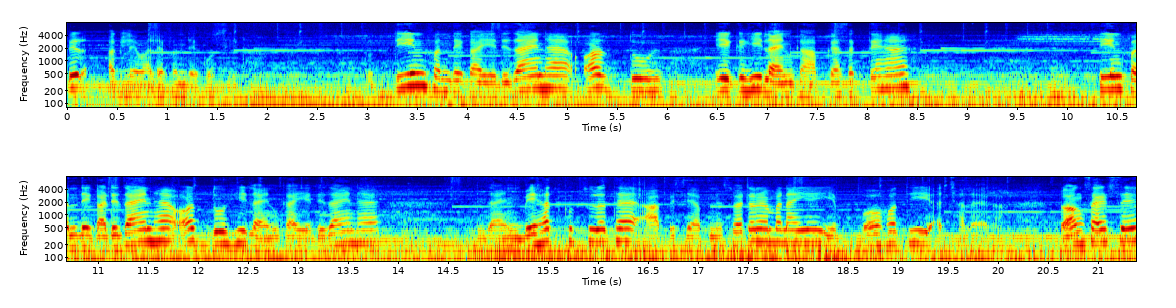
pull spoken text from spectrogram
फिर अगले वाले फंदे को सीधा। तो तीन फंदे का ये डिज़ाइन है और दो एक ही लाइन का आप कह सकते हैं। तीन फंदे का डिज़ाइन है और दो ही लाइन का ये डिज़ाइन है। डिज़ाइन बेहद खूबसूरत है। आप इसे अपने स्वेटर में बनाइए, ये बहुत ही अच्छा लगेगा। रॉन्ग साइड से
